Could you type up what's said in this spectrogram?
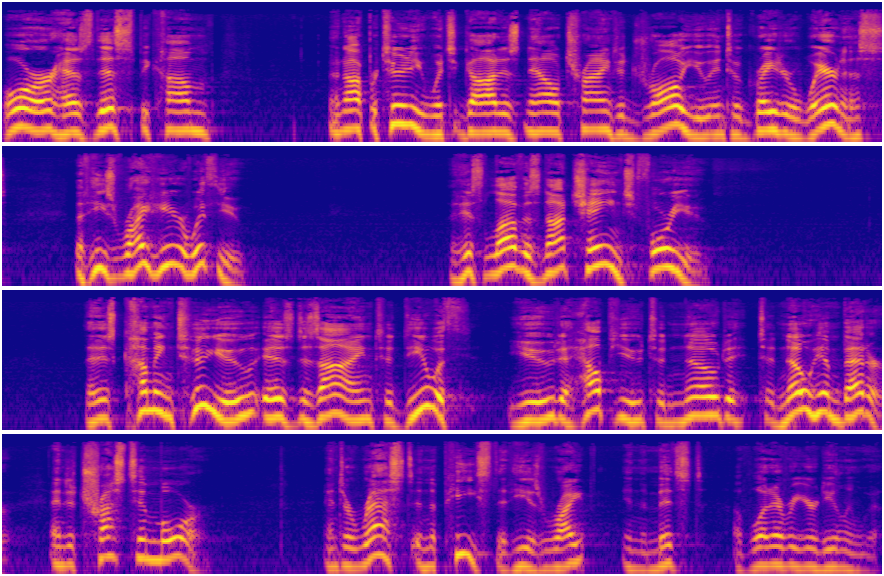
Or has this become an opportunity in which God is now trying to draw you into a greater awareness that He's right here with you? That His love has not changed for you? That His coming to you is designed to deal with you, to help you to know, to, to know Him better and to trust Him more and to rest in the peace that He is right in the midst of whatever you're dealing with.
